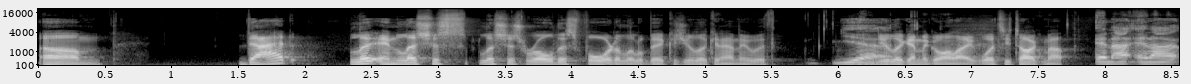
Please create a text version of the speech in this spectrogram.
Um, that and let's just let's just roll this forward a little bit because you're looking at me with Yeah. you're looking at me going like, what's he talking about? and I and I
